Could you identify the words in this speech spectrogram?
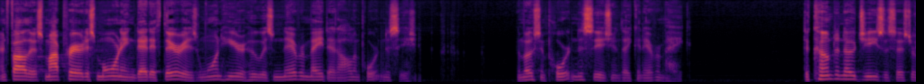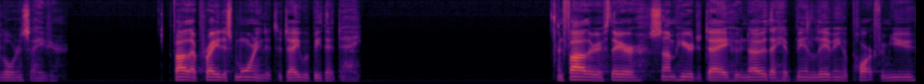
And Father, it's my prayer this morning that if there is one here who has never made that all important decision, the most important decision they can ever make, to come to know Jesus as their Lord and Savior. Father, I pray this morning that today would be that day. And Father, if there are some here today who know they have been living apart from you,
